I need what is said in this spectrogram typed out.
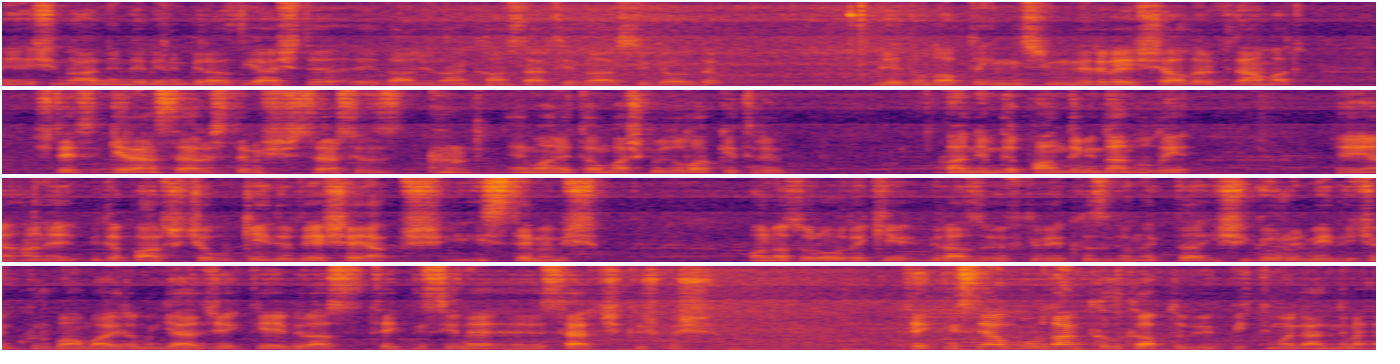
E, şimdi annem de benim biraz yaşlı. E, daha önceden kanser tedavisi gördü. Ve dolapta insülinleri ve eşyaları falan var. İşte gelen servis demiş isterseniz emanetten başka bir dolap getirelim. Annem de pandemiden dolayı e, hani bir de parça çabuk gelir diye şey yapmış, istememiş. Ondan sonra oradaki biraz öfke ve kızgınlıkta işi görülmediği için Kurban Bayramı gelecek diye biraz teknisyene e, sert çıkışmış. Teknisyen buradan kıl kaptı büyük bir ihtimal anneme.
